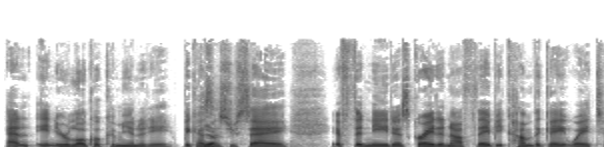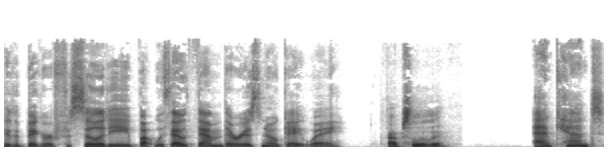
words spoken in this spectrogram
and in your local community because yeah. as you say if the need is great enough they become the gateway to the bigger facility but without them there is no gateway absolutely and kent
